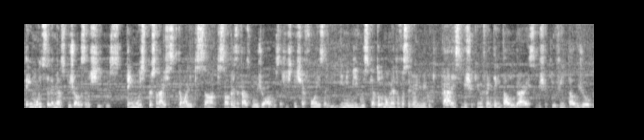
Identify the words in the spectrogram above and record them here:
tem muitos elementos dos jogos antigos, tem muitos personagens que estão ali que são, que são apresentados nos jogos. A gente tem chefões ali, inimigos que a todo momento você vê um inimigo que, cara, esse bicho aqui eu enfrentei em tal lugar, esse bicho aqui eu vi em tal jogo.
